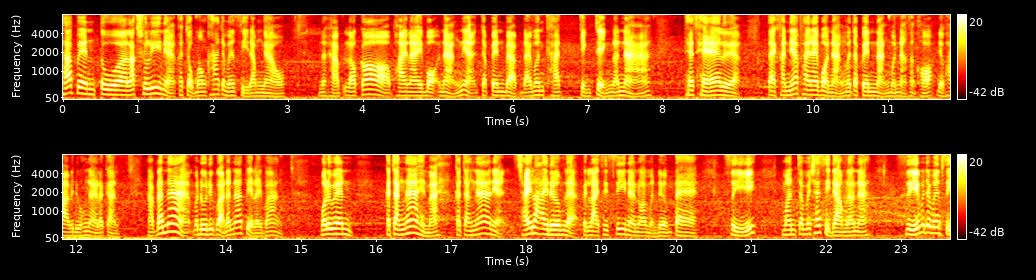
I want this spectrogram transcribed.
ถ้าเป็นตัวลักชัวรี่เนี่ยกระจกมองข้างจะเป็นสีดำเงา นะครับแล้วก็ภายในเบาะหนังเนี่ยจะเป็นแบบไดมอนด์คัตเจ๋งๆหนาๆแท้ๆเลยอะแต่คันนี้ภายในเบาะหนังมันจะเป็นหนังเหมือนหนังสังเคราะห์เดี๋ยวพาไปดูข้างในแล้วกันครับด้านหน้ามาดูดีกว่าด้านหน้าเปลี่ยนอะไรบ้าง บริเวณกระจังหน้าเห็นไหมกระจังหน้าเนี่ยใช้ลายเดิมแหละเป็นลายซิซี่แนวนอนเหมือนเดิมแต่ สีมันจะไม่ใช่สีดำแล้วนะ สีมันจะเป็นสี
